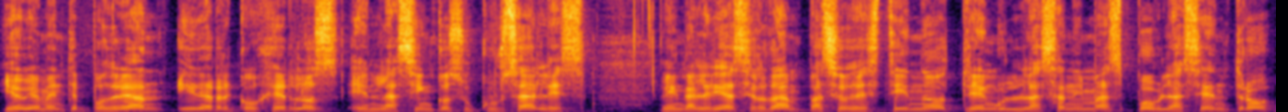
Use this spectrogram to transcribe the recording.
y obviamente podrán ir a recogerlos en las cinco sucursales. En Galería Cerdán, Paseo Destino, Triángulo Las Ánimas, Puebla Centro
